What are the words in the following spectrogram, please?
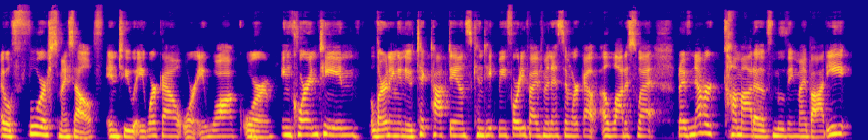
I will force myself into a workout or a walk or in quarantine. Learning a new TikTok dance can take me 45 minutes and work out a lot of sweat, but I've never come out of moving my body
